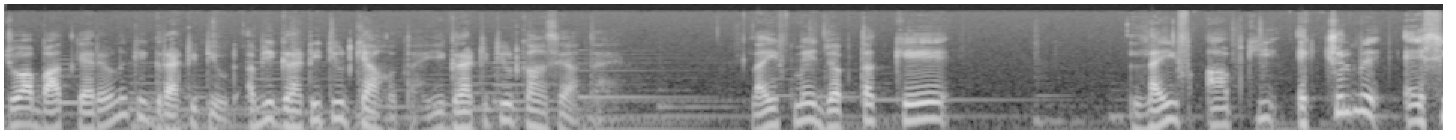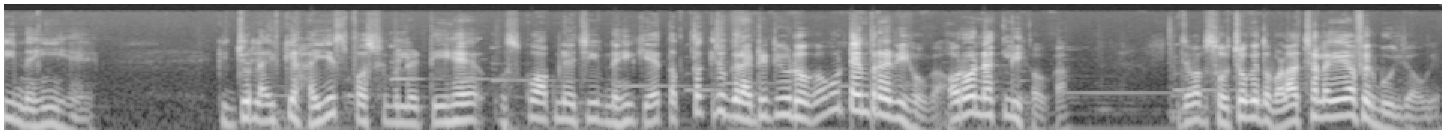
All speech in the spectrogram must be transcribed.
जो आप बात कह रहे हो ना कि ग्रैटिट्यूड अब ये ग्रैटिट्यूड क्या होता है? ये ग्रैटिट्यूड कहाँ से आता है? लाइफ में जब तक के लाइफ आपकी एक्चुअल में ऐसी नहीं है कि जो लाइफ की हाईएस्ट पॉसिबिलिटी है, उसको आपने अचीव नहीं किया, तब तक जो ग्रेटिट्यूड होगा, वो टेम्प्रेरी होगा और वो नकली होगा। जब आप सोचोगे तो बड़ा अच्छा लगेगा, फिर भूल जाओगे।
